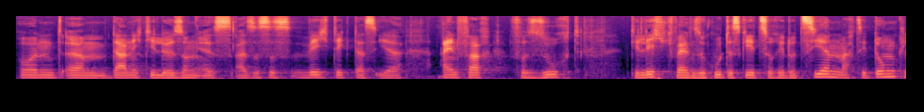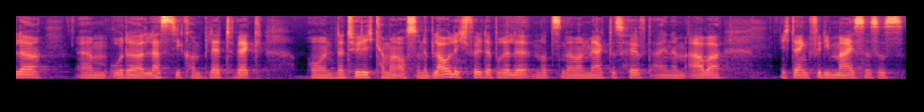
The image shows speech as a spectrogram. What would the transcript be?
und ähm, da nicht die Lösung ist. Also es ist wichtig, dass ihr einfach versucht, die Lichtquellen so gut es geht zu reduzieren, macht sie dunkler ähm, oder lasst sie komplett weg. Und natürlich kann man auch so eine Blaulichtfilterbrille nutzen, wenn man merkt, es hilft einem, aber ich denke, für die meisten ist es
